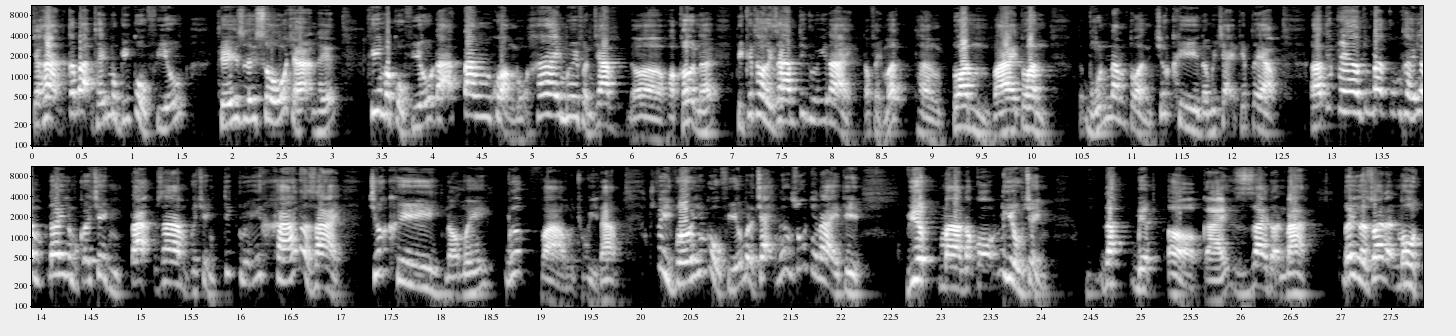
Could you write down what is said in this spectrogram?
Chẳng hạn, các bạn thấy một cái cổ phiếu thế giới số chẳng hạn thế, khi mà cổ phiếu đã tăng khoảng độ 20 phần trăm ờ, hoặc hơn đấy, thì cái thời gian tích lũy này nó phải mất hàng tuần, vài tuần 4 năm tuần trước khi nó mới chạy tiếp theo à, tiếp theo chúng ta cũng thấy là đây là một quá trình tạo ra một quá trình tích lũy khá là dài trước khi nó mới bước vào một chu kỳ tăng vì với những cổ phiếu mà chạy nước rút như này thì việc mà nó có điều chỉnh đặc biệt ở cái giai đoạn 3 đây là giai đoạn 1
